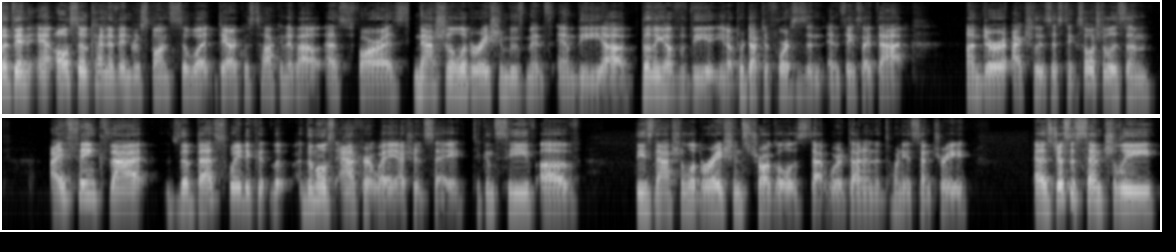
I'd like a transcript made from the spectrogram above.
But then eh, also kind of in response to what Derick was talking about as far as national liberation movements and the uh, building up of the you know productive forces and, and things like that under actually existing socialism, I think that the best way to the most accurate way, I should say, to conceive of these national liberation struggles that were done in the 20th century as just essentially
